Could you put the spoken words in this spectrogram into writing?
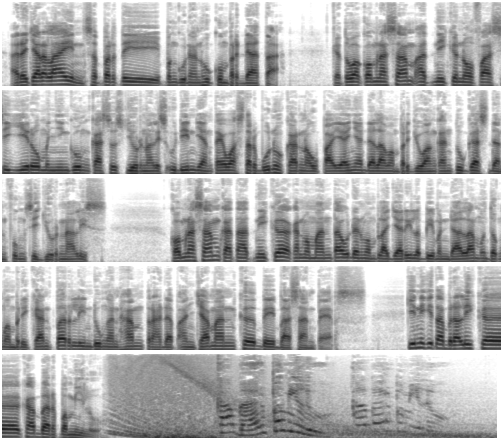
Ada cara lain seperti penggunaan hukum perdata. Ketua Komnas HAM Adnike Nova Sigiro menyinggung kasus jurnalis Udin yang tewas terbunuh karena upayanya dalam memperjuangkan tugas dan fungsi jurnalis. Komnas HAM kata Adnike akan memantau dan mempelajari lebih mendalam untuk memberikan perlindungan HAM terhadap ancaman kebebasan pers. Kini kita beralih ke kabar pemilu. Kabar pemilu. Kabar pemilu.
